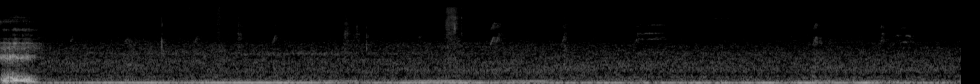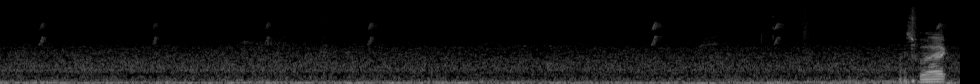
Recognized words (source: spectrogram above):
Nice work.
